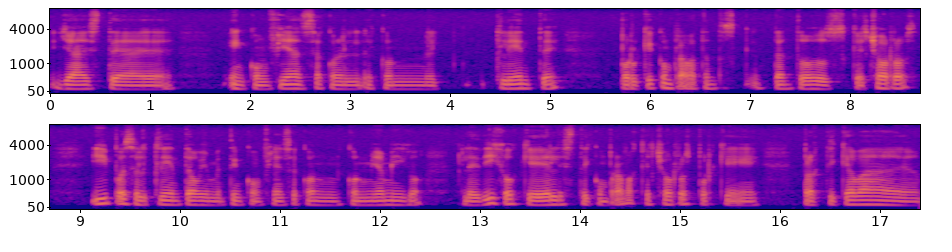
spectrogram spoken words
ya este, en confianza con el, con el cliente por qué compraba tantos, tantos cachorros y pues el cliente obviamente en confianza con, con mi amigo le dijo que él este, compraba cachorros porque practicaba,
